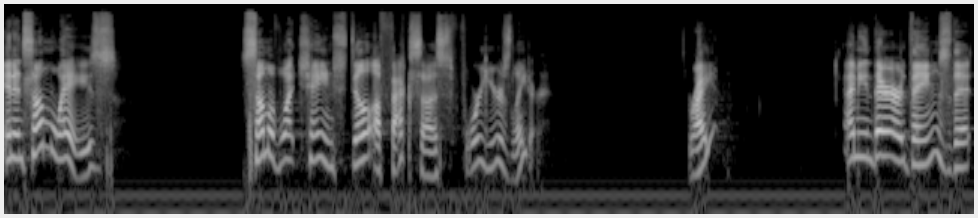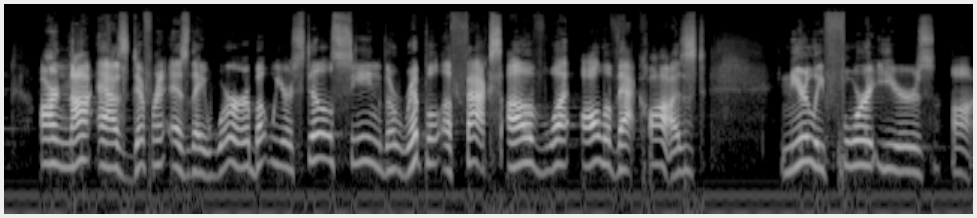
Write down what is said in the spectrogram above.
And in some ways, some of what changed still affects us four years later. Right? I mean, there are things that are not as different as they were, but we are still seeing the ripple effects of what all of that caused nearly four years on.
